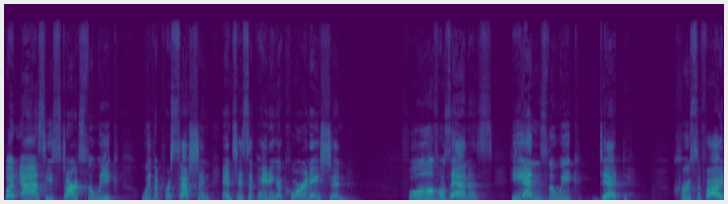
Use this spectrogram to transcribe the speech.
But as he starts the week with a procession anticipating a coronation full of hosannas, he ends the week dead, crucified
